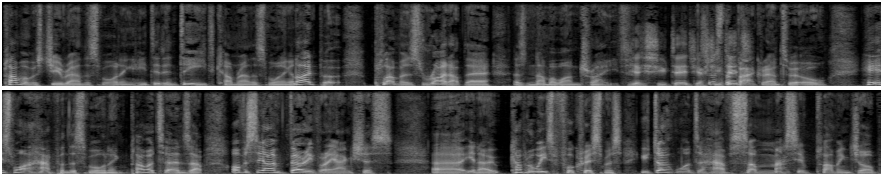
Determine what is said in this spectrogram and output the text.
Plumber was due round this morning. He did indeed come round this morning, and I'd put plumbers right up there as number one trade. Yes, you did. Yes, Just you the background to it all. Here's what happened this morning. Plumber turns up. Obviously, I'm very, very anxious. Uh, you know, a couple of weeks before Christmas, you don't want to have some massive plumbing job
